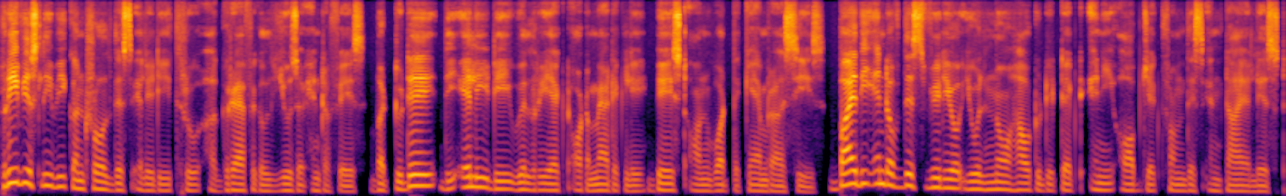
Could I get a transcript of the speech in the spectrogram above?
Previously, we controlled this LED through a graphical user interface, but today the LED will react automatically based on what the camera sees. By the end of this video, you will know how to detect any object from this entire list.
